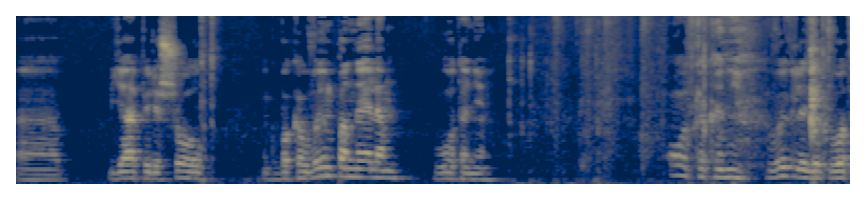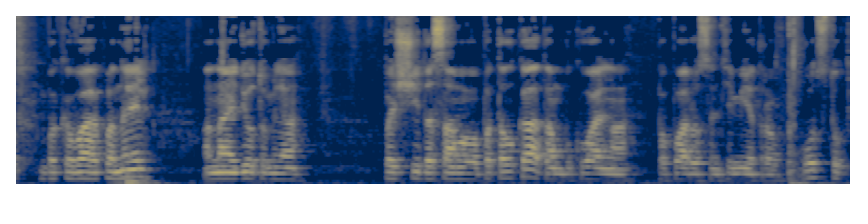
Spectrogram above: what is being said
э, я перешел к боковым панелям. Вот они. Вот как они выглядят. Вот боковая панель. Она идет у меня почти до самого потолка. Там буквально по пару сантиметров отступ.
